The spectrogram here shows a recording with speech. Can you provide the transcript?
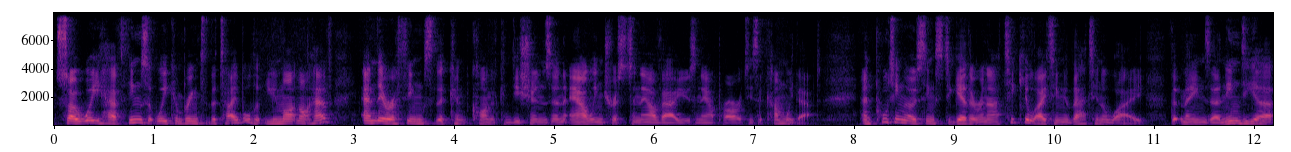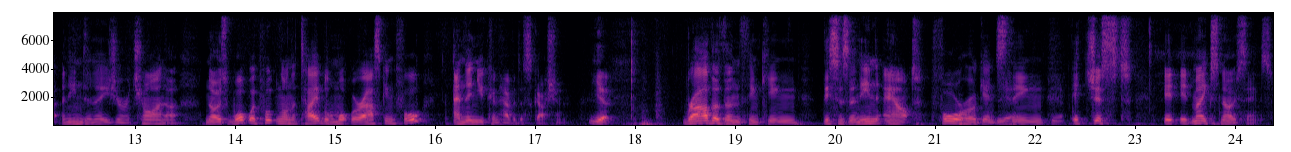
So we have things that we can bring to the table that you might not have, and there are things that can kind of conditions and our interests and our values and our priorities that come with that and putting those things together and articulating that in a way that means an India, an Indonesia, and China knows what we're putting on the table and what we're asking for, and then you can have a discussion. Yeah. Rather than thinking this is an in out for or against yeah. thing, yeah. it just it, it makes no sense.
